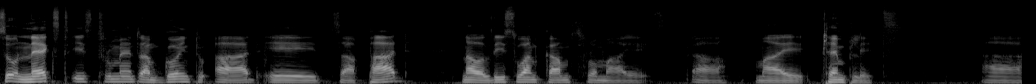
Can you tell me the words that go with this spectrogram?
So next instrument I'm going to add it's a pad. Now this one comes from my uh, my templates. Uh,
